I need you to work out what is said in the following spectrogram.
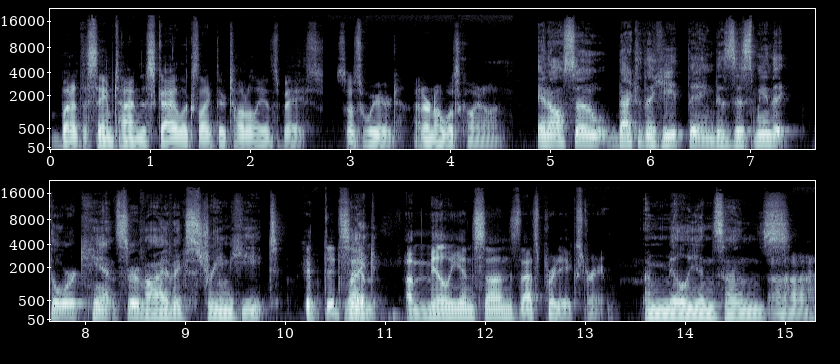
but at the same time, the sky looks like they're totally in space. So it's weird. I don't know what's going on. And also, back to the heat thing, does this mean that Thor can't survive extreme heat? It did say Like- a million suns. That's pretty extreme. A million suns? Uh huh.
